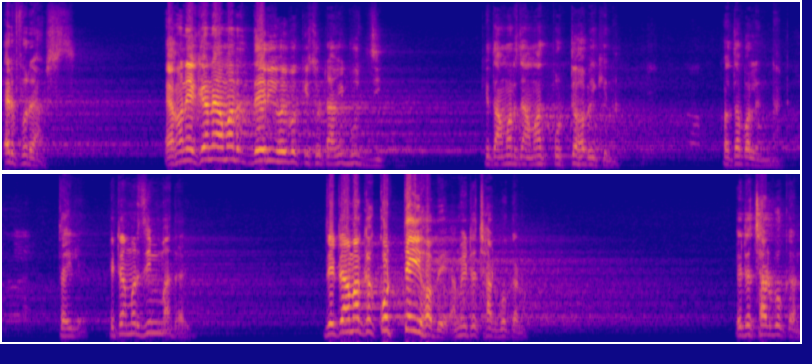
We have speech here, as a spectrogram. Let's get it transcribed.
এরপরে আসছি। এখন এখানে আমার দেরি হইব কিছুটা, আমি বুঝছি। কিন্তু আমার জামাত পড়তে হবে কিনা, কথা বলেন না। তাইলে এটা আমার জিম্মাদারি। যেটা আমাকে করতেই হবে, আমি এটা ছাড়বো কেন? এটা ছাড়বো কেন?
